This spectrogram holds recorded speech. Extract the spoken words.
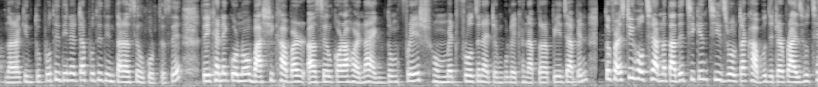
আপনারা কিন্তু প্রতিদিন এটা প্রতিদিন তারা সেল করতেছে। তো এখানে কোনো বাসি খাবার সেল করা হয় না। একদম ফ্রেশ হোমমেড ফ্রোজেন আইটেমগুলো এখানে আপনারা পেয়ে যাবেন। তো ফার্স্টই হচ্ছে আমরা তাদের চিকেন চিজ রোলটা খাব, যেটার প্রাইস হচ্ছে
